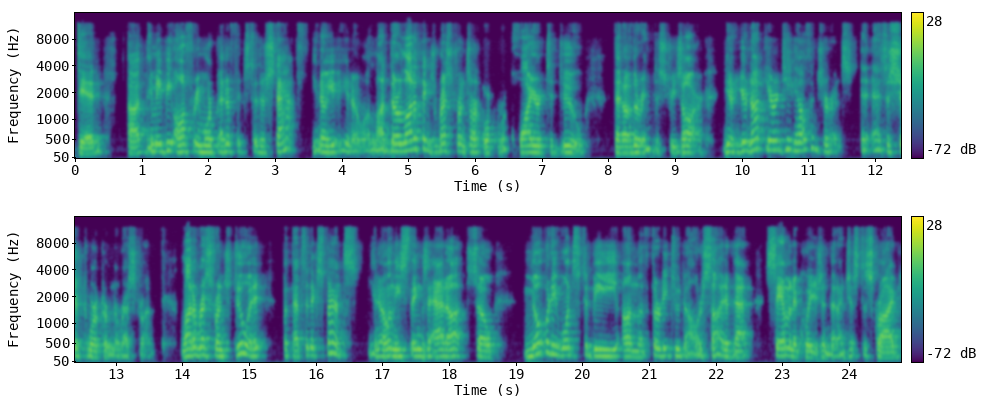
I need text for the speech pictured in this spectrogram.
did, uh, they may be offering more benefits to their staff. You know, you, you know, a lot there are a lot of things restaurants aren't required to do that other industries are. You know, you're not guaranteed health insurance as a shift worker in a restaurant. A lot of restaurants do it, but that's an expense, you know, and these things add up. So nobody wants to be on the $32 side of that salmon equation that I just described.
